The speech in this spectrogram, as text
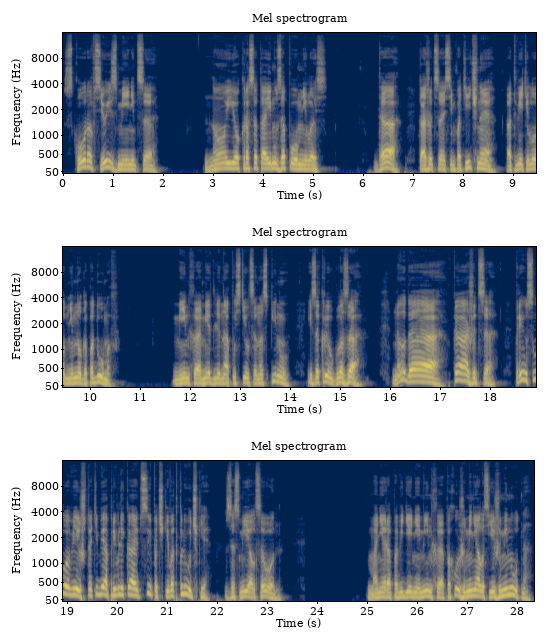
«Скоро все изменится». Но ее красота ему запомнилась. Да, «Кажется, симпатичная», — ответил он, немного подумав. Минха медленно опустился на спину и закрыл глаза. «Ну да, кажется, при условии, что тебя привлекают цыпочки в отключке», — засмеялся он. Манера поведения Минха, похоже, менялась ежеминутно,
